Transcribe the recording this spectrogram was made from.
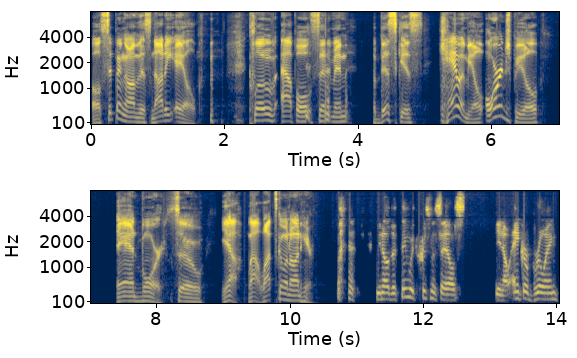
while sipping on this naughty ale. Clove, apple, cinnamon, hibiscus, chamomile, orange peel, and more. So, yeah, wow, lots going on here. You know, the thing with Christmas ales, you know, Anchor Brewing,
